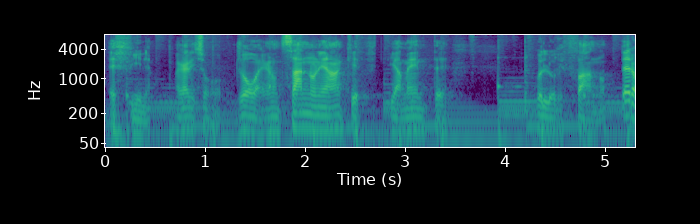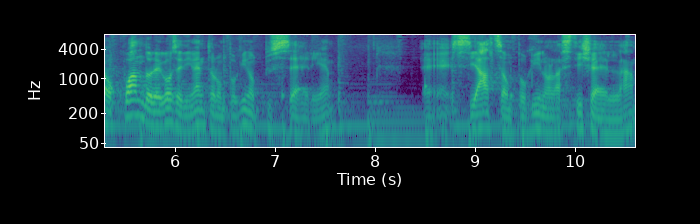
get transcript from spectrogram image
e fine. Magari sono giovani non sanno neanche effettivamente quello che fanno. Però quando le cose diventano un pochino più serie, eh, si alza un pochino l'asticella,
